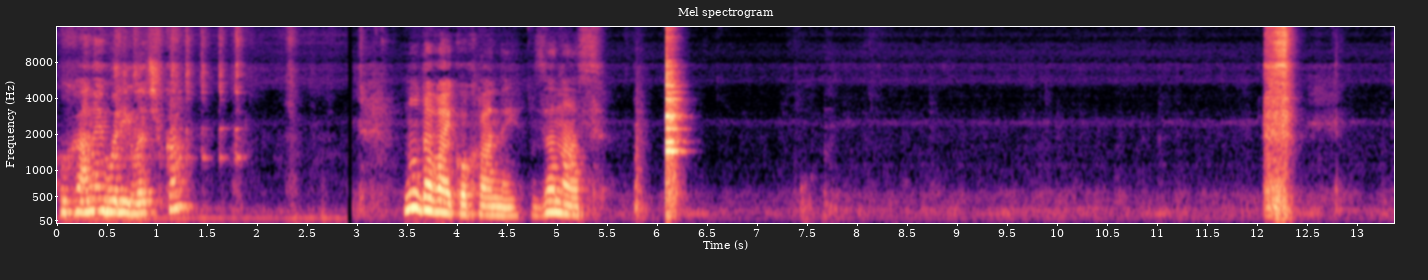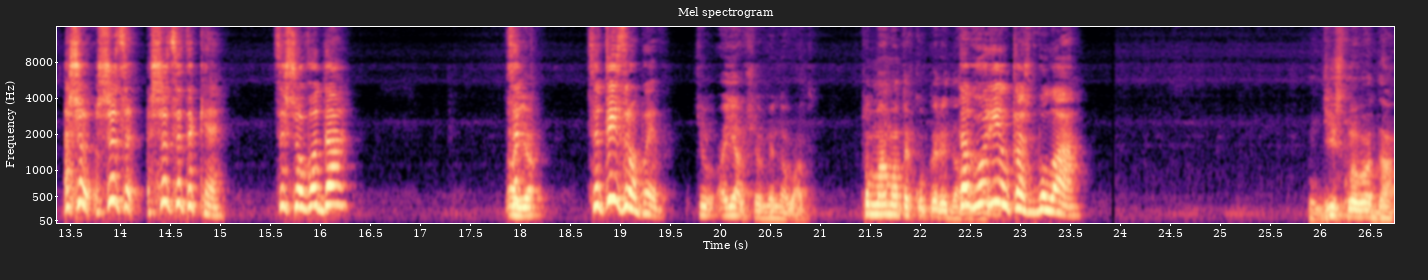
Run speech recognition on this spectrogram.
Коханий горілочка. Ну, давай, коханий, за нас. А що, що це, що це таке? Це що, вода? А Це- я, Це ти зробив? Тю, а я в чому винуват? То мама таку передала. Так горілка ж була. Дійсно вода.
